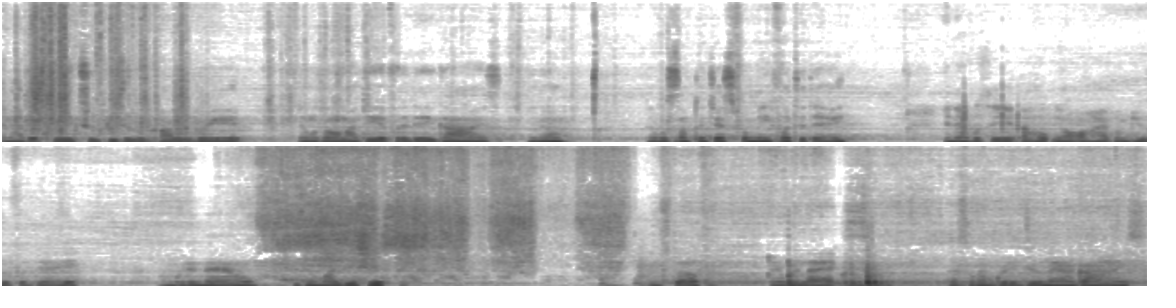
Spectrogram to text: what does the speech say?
And I just did two pieces of garlic bread. That was all I did for the day, guys. You know, that was something just for me for today. And that was it. I hope y'all are having a beautiful day. I'm gonna now do my dishes and stuff and relax. That's what I'm going to do now, guys.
